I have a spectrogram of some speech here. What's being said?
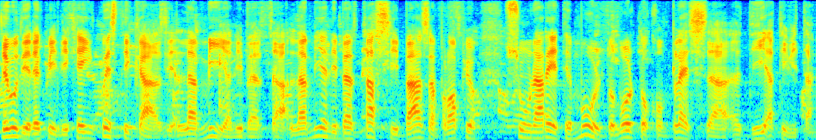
Devo dire quindi che in questi casi la mia libertà, la mia libertà si basa proprio su una rete molto molto complessa di attività.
